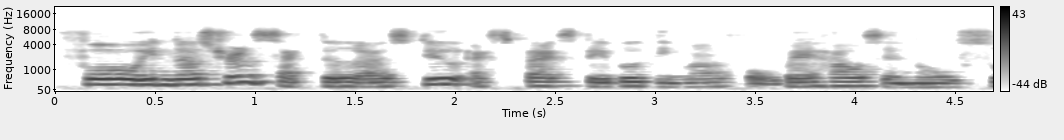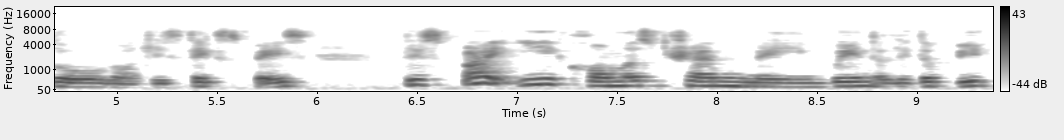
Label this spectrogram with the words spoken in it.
For industrial sector, I still expect stable demand for warehouse and also logistics space Despite e-commerce trend may wane a little bit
